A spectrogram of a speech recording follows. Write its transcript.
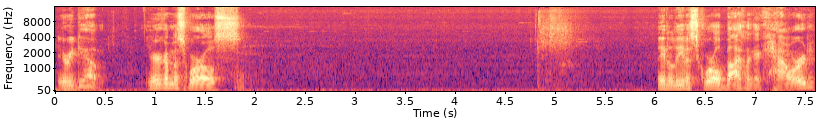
Here we go. Here come the squirrels. They gonna leave a squirrel back like a coward?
